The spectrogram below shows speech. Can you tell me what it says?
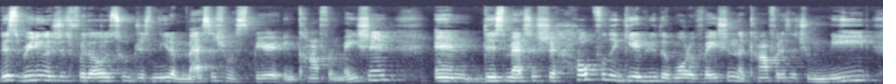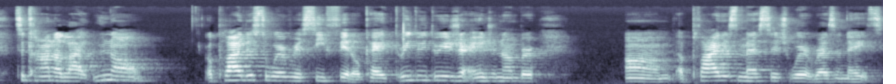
This reading is just for those who just need a message from spirit and confirmation And this message should hopefully give you the motivation, the confidence that you need to kind of like, you know, apply this to wherever it see fit, okay? 333 is your angel number. Um, apply this message where it resonates.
